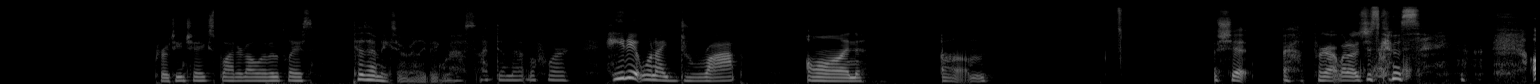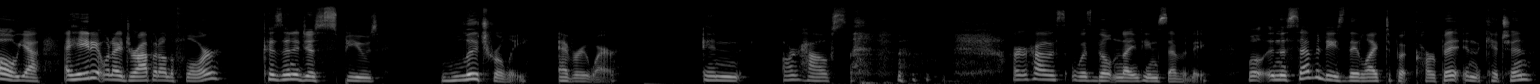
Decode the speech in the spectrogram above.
protein shakes splattered all over the place because that makes a really big mess. I've done that before. Hate it when I drop on um shit. I forgot what I was just gonna say. oh yeah, I hate it when I drop it on the floor because then it just spews literally everywhere. In our house, our house was built in 1970. Well, in the 70s, they like to put carpet in the kitchen.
